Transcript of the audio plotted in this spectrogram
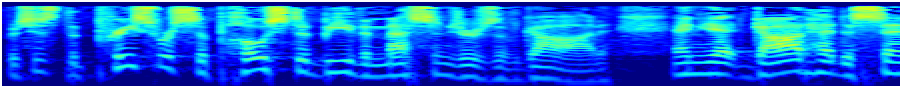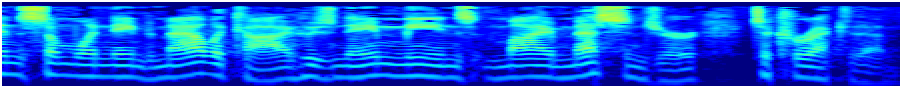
But just the priests were supposed to be the messengers of God, and yet God had to send someone named Malachi, whose name means my messenger, to correct them.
